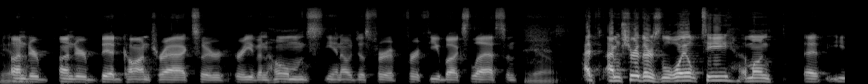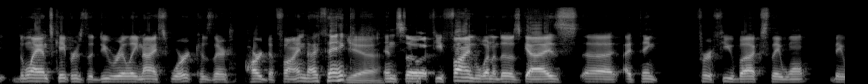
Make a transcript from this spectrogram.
yeah. under under bid contracts or or even homes, you know, just for for a few bucks less. And yeah, I, I'm sure there's loyalty among uh, the landscapers that do really nice work because they're hard to find, I think. Yeah. And so if you find one of those guys, uh, I think for a few bucks they won't they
